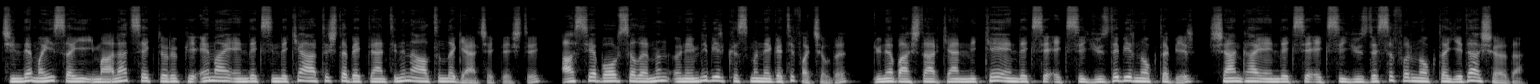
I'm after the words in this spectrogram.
Çin'de Mayıs ayı imalat sektörü PMI endeksindeki artış da beklentinin altında gerçekleşti, Asya borsalarının önemli bir kısmı negatif açıldı, güne başlarken Nikkei endeksi eksi %1.1, Şanghay endeksi eksi %0.7 aşağıda.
